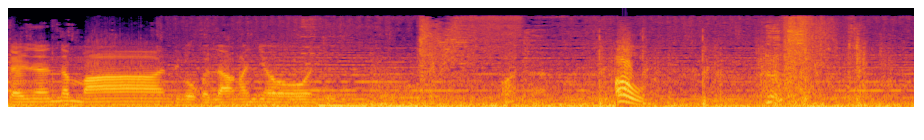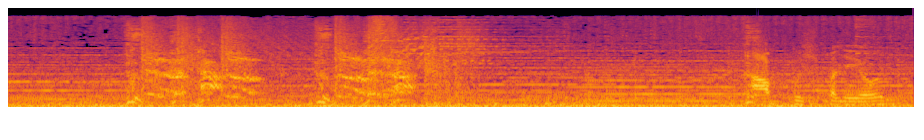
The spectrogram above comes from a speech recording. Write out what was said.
Ether na naman. Hindi ko kailangan yon. Oh! Ambush pala yun.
